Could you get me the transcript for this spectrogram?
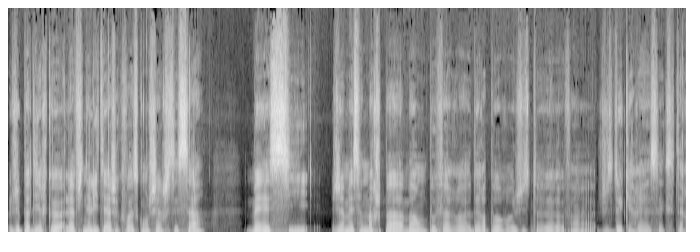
je vais pas dire que la finalité à chaque fois, ce qu'on cherche, c'est ça. Mais si jamais ça ne marche pas, bah, on peut faire euh, des rapports euh, juste, euh, juste des caresses, etc.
